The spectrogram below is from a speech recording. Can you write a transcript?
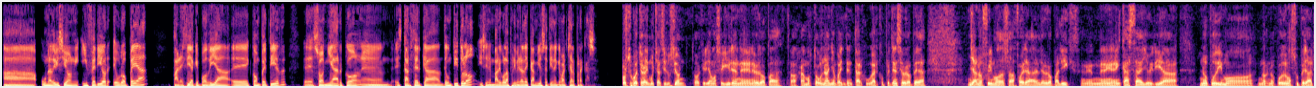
a una división inferior europea, parecía que podía eh, competir, eh, soñar con eh, estar cerca de un título y sin embargo las primeras de cambio se tienen que marchar para casa. Por supuesto que hay mucha desilusión, todos queríamos seguir en, Europa, trabajamos todo un año para intentar jugar competencia europea. Ya nos fuimos afuera en la Europa League, en, en- en casa, y hoy día no pudimos, no, no pudimos superar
